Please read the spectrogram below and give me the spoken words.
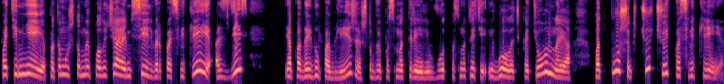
потемнее, потому что мы получаем сильвер посветлее, а здесь я подойду поближе, чтобы вы посмотрели. Вот, посмотрите, иголочка темная, под пушек чуть-чуть посветлее.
